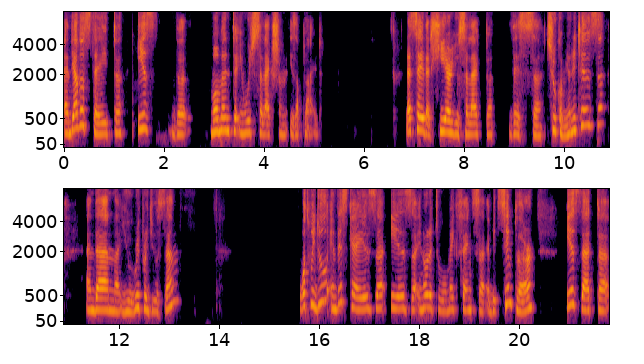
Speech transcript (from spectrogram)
And the adult state is the moment in which selection is applied. Let's say that here you select these two communities and then you reproduce them. What we do in this case is, in order to make things a bit simpler, is that uh,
